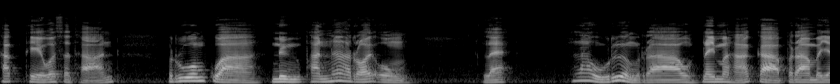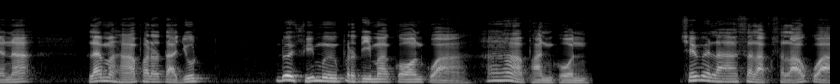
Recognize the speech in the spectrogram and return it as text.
ทักษ์เทวสถาน รวมกว่า 1,500 องค์ และเล่าเรื่องราวในมหากาปรามยณะและมหาภรตายุทธด้วยฝีมือประติมากรกว่า 5,000 คน ใช้เวลาสลักสลาวกว่า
